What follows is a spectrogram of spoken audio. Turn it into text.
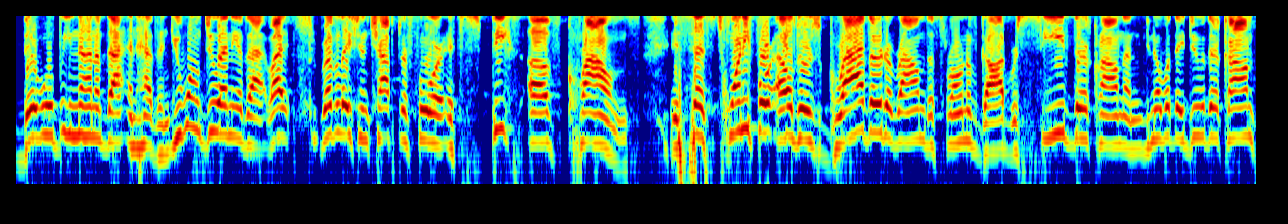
There will be none of that in heaven. You won't do any of that, right? Revelation chapter 4, it speaks of crowns. It says 24 elders gathered around the throne of God received their crown. And you know what they do with their crown?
